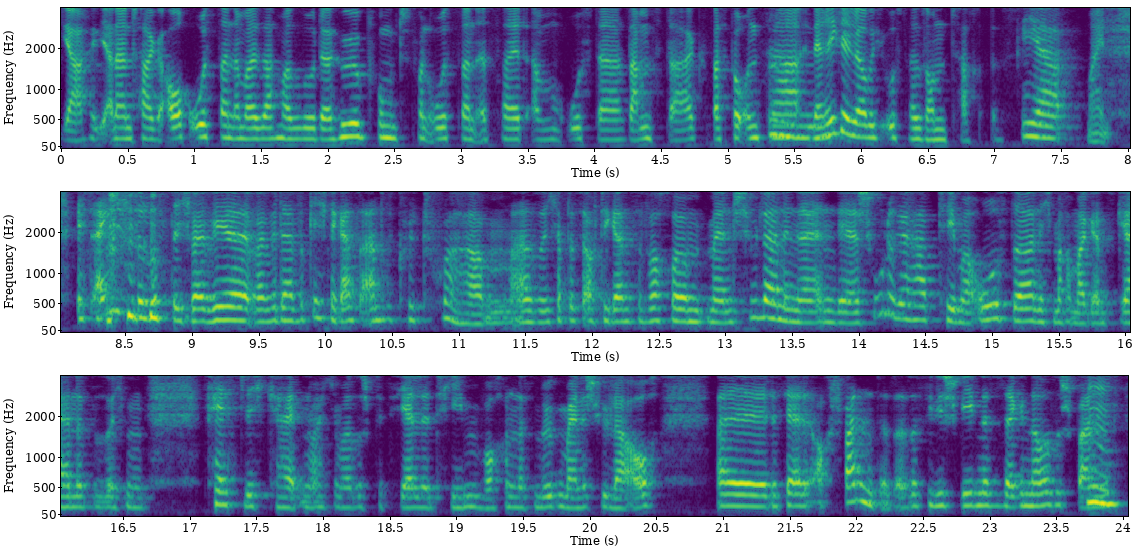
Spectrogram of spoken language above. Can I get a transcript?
ja, die anderen Tage auch Ostern, aber sag mal so, der Höhepunkt von Ostern ist halt am Ostersamstag, was bei uns ja in der mhm. Regel, glaube ich, Ostersonntag ist. Ja. Mein. Ist eigentlich so lustig, weil wir, weil wir da wirklich eine ganz andere Kultur haben. Also ich habe das auch die ganze Woche mit meinen Schülern in der, in der Schule gehabt, Thema Ostern. Ich mache immer ganz gerne zu solchen Festlichkeiten, mache ich immer so spezielle Themenwochen. Das mögen meine Schüler auch, weil das ja auch spannend ist. Also für die Schweden ist es ja genauso spannend. Mhm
